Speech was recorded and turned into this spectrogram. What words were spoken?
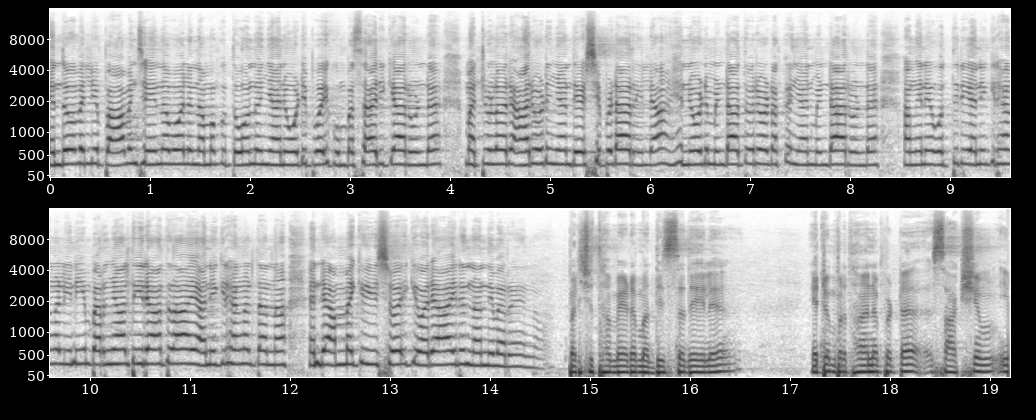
എന്തോ വലിയ പാപം ചെയ്യുന്ന പോലെ നമുക്ക് തോന്നും ഞാൻ ഓടിപ്പോയി കുമ്പസാരിക്കാറുണ്ട്. മറ്റുള്ളവർ ആരോടും ഞാൻ ദേഷ്യപ്പെടാറില്ല. എന്നോട് മിണ്ടാത്തവരോടൊക്കെ ഞാൻ മിണ്ടാറുണ്ട്. അങ്ങനെ ഒത്തിരി അനുഗ്രഹങ്ങൾ ഇനിയും പറഞ്ഞാൽ തീരാത്തതായ അനുഗ്രഹങ്ങൾ തന്ന എന്റെ അമ്മയ്ക്കും ഈശോയ്ക്കും ഒരായിരം നന്ദി പറയുന്നു. പരിശുദ്ധ അമ്മയുടെ മധ്യസ്ഥതയിൽ ഏറ്റവും പ്രധാനപ്പെട്ട സാക്ഷ്യം ഈ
